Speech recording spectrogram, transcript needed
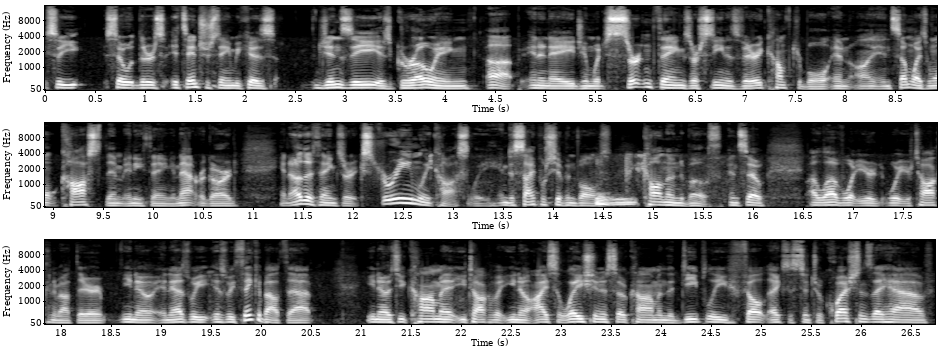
so you so there's it's interesting because Gen Z is growing up in an age in which certain things are seen as very comfortable and uh, in some ways won't cost them anything in that regard, and other things are extremely costly. And discipleship involves mm-hmm. calling them to both. And so, I love what you're what you're talking about there. You know, and as we as we think about that, you know, as you comment, you talk about, you know, isolation is so common, the deeply felt existential questions they have.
